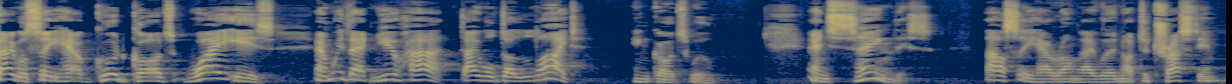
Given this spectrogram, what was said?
They will see how good God's way is. And with that new heart, they will delight in God's will. And seeing this, they'll see how wrong they were not to trust Him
